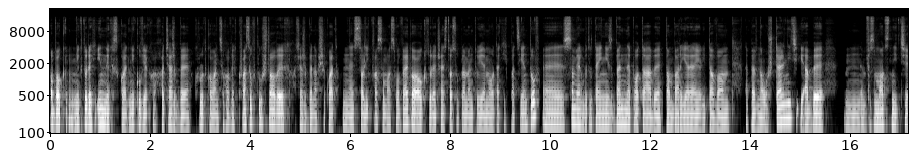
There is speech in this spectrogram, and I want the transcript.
obok, niektórych innych składników, jak chociażby krótkołańcuchowych kwasów tłuszczowych, chociażby na przykład mm, soli kwasu masłowego, które często suplementujemy u takich pacjentów, są jakby tutaj niezbędne po to, aby tą barierę jelitową na pewno uszczelnić i aby Mm, wzmocnić e,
